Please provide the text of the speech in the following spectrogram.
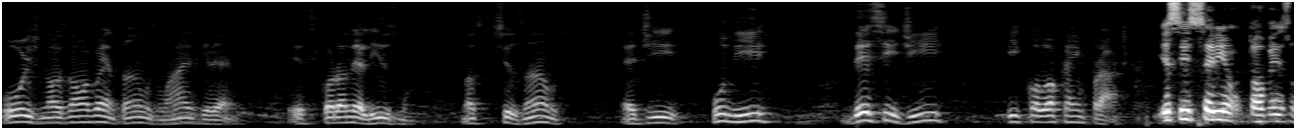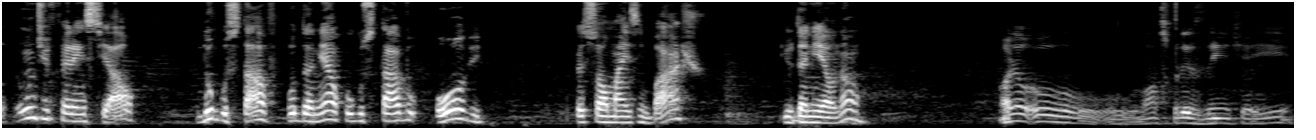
Hoje nós não aguentamos mais, Guilherme, esse coronelismo. Nós precisamos é de unir, decidir e colocar em prática. Esse seria talvez um diferencial do Gustavo, o Daniel, que o Gustavo ouve o pessoal mais embaixo e o Daniel não? Olha, o, o nosso presidente aí,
